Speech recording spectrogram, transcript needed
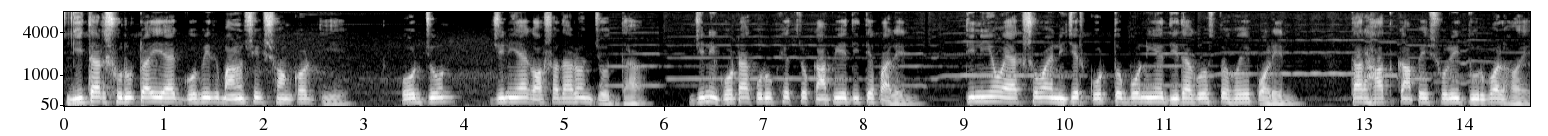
গীতার শুরুটাই এক গভীর মানসিক সংকট দিয়ে। অর্জুন, যিনি এক অসাধারণ যোদ্ধা, যিনি গোটা কুরুক্ষেত্র কাঁপিয়ে দিতে পারেন, তিনিও একসময় নিজের কর্তব্য নিয়ে দ্বিধাগ্রস্ত হয়ে পড়েন। তার হাত কাঁপে, শরীর দুর্বল হয়,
